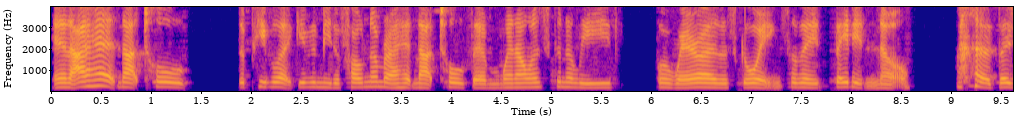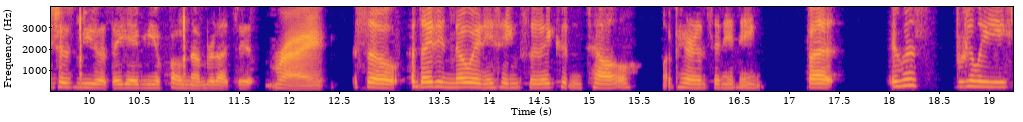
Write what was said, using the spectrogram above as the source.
And I had not told the people that given me the phone number, I had not told them when I was going to leave or where I was going. So they, they didn't know. they just knew that they gave me a phone number. That's it. Right. So they didn't know anything, so they couldn't tell my parents anything. But it was really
